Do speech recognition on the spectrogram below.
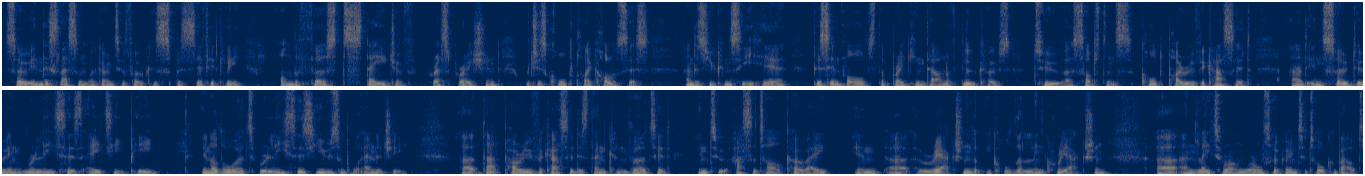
So in this lesson we're going to focus specifically on the first stage of respiration which is called glycolysis and as you can see here this involves the breaking down of glucose to a substance called pyruvic acid and in so doing releases ATP in other words releases usable energy. Uh, that pyruvic acid is then converted into acetyl CoA in uh, a reaction that we call the link reaction. Uh, and later on, we're also going to talk about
